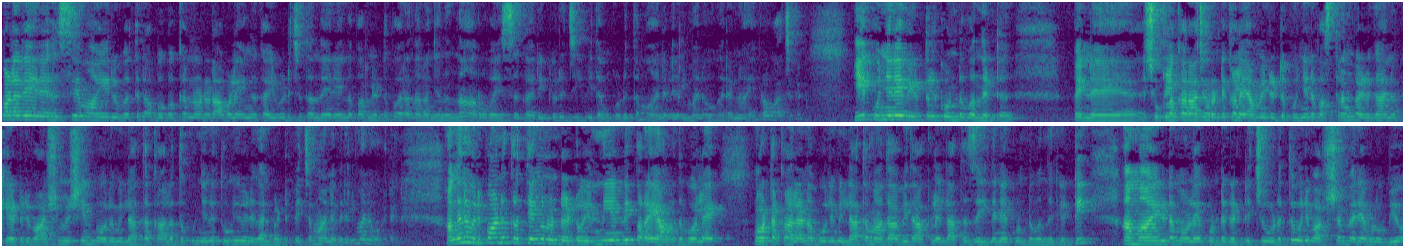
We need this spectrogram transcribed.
വളരെ രഹസ്യമായ രൂപത്തിൽ അബൂബക്കറിനോട് അവളെ ഇങ്ങ് കൈപിടിച്ച് തന്നേരെ എന്ന് പറഞ്ഞിട്ട് പുര നിറഞ്ഞു നിന്ന് ആറു വയസ്സുകാരിക്ക് ഒരു ജീവിതം കൊടുത്ത മാനവരിൽ മനോഹരനായ പ്രവാചകൻ. ഈ കുഞ്ഞിനെ വീട്ടിൽ കൊണ്ടുവന്നിട്ട് പിന്നെ ശുക്ലക്കറ ചുരണ്ടിക്കളയാൻ വേണ്ടിയിട്ട് കുഞ്ഞിന് വസ്ത്രം കഴുകാനൊക്കെ ആയിട്ട് ഒരു വാഷിംഗ് മെഷീൻ പോലും ഇല്ലാത്ത കാലത്ത് കുഞ്ഞിനെ തുണി കഴുകാൻ പഠിപ്പിച്ച മാനവരിൽ മനോഹരൻ. അങ്ങനെ ഒരുപാട് കൃത്യങ്ങളുണ്ട് കേട്ടോ. എണ്ണി എണ്ണി പറയാം. അതുപോലെ ഓട്ടക്കാലണ പോലും ഇല്ലാത്ത മാതാപിതാക്കളില്ലാത്ത സെയ്ദിനെ കൊണ്ടുവന്ന് കെട്ടി അമ്മായിയുടെ മോളെ കൊണ്ട് കെട്ടിച്ചു കൊടുത്ത് ഒരു വർഷം വരെ അവൾ ഉപയോ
